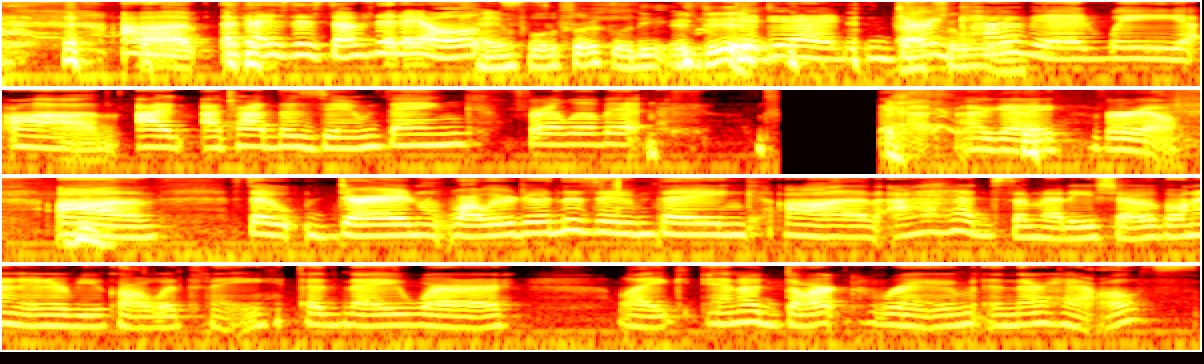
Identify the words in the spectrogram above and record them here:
um, okay, so something else. Came full circle, didn't it it? did. It did. During Absolutely. COVID, we um I I tried the Zoom thing for a little bit. Yeah, okay, for real. Um so during while we were doing the Zoom thing, um I had somebody show up on an interview call with me and they were like in a dark room in their house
